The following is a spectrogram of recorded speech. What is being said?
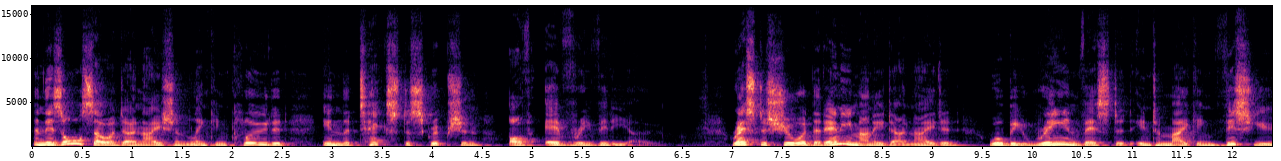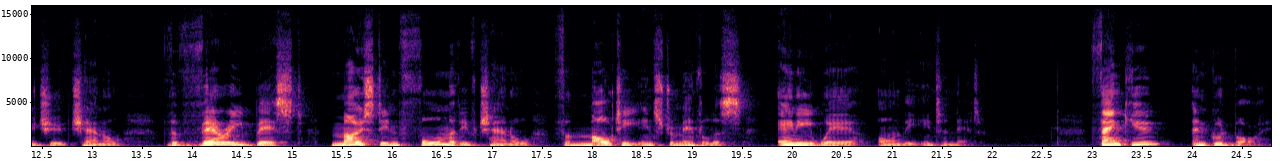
and there's also a donation link included in the text description of every video. Rest assured that any money donated will be reinvested into making this YouTube channel the very best, most informative channel for multi instrumentalists anywhere on the internet. Thank you and goodbye.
